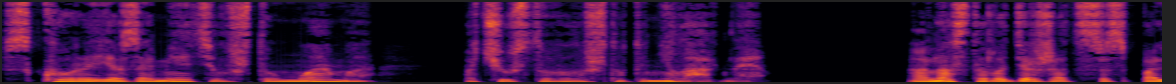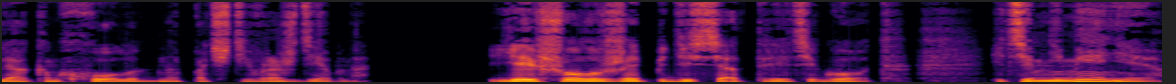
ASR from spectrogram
Скоро я заметил, что мама почувствовала что-то неладное. Она стала держаться с поляком холодно, почти враждебно. Ей шел уже 53-й год. И тем не менее,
